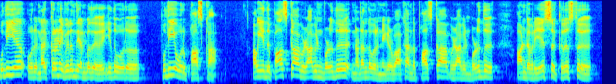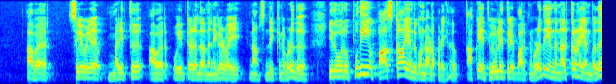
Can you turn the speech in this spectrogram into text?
புதிய ஒரு நற்கருணை விருந்து என்பது இது ஒரு புதிய ஒரு பாஸ்கா. அவை இது பாஸ்கா விழாவின் பொழுது நடந்த ஒரு நிகழ்வாக அந்த பாஸ்கா விழாவின் பொழுது ஆண்டவர் இயேசு கிறிஸ்து அவர் சிலுவிலே மறித்து அவர் உயிர்த்தெழுந்த அந்த நிகழ்வை நாம் சிந்திக்கின்ற பொழுது இது ஒரு புதிய பாஸ்கா என்று கொண்டாடப்படுகிறது. அக்கைய விவிலியத்திலே பார்க்கின்ற பொழுது இந்த நற்கருணை என்பது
